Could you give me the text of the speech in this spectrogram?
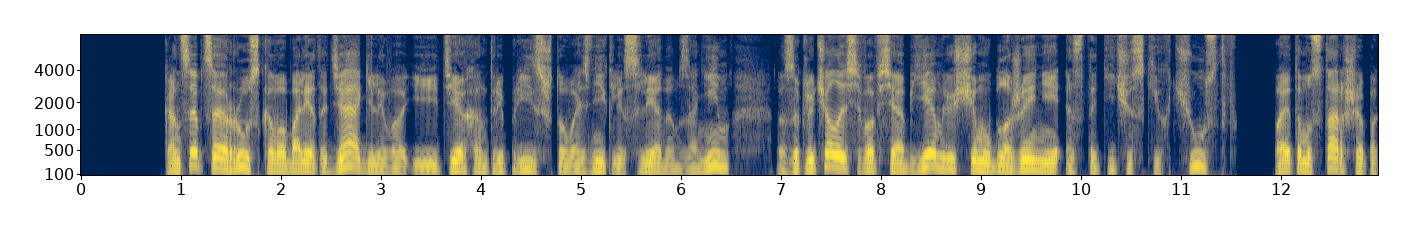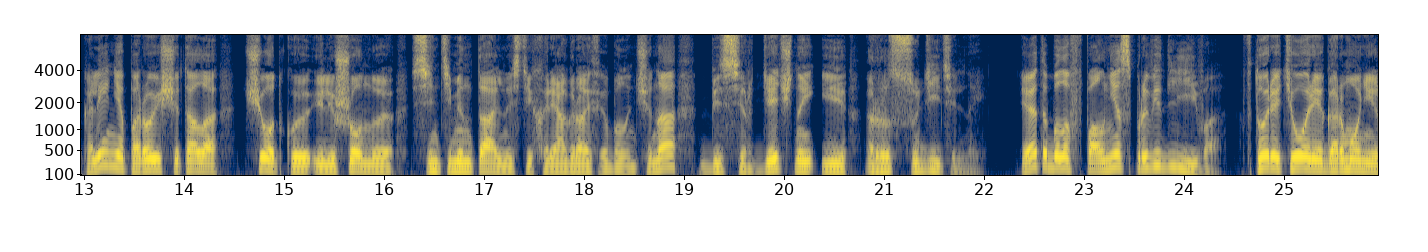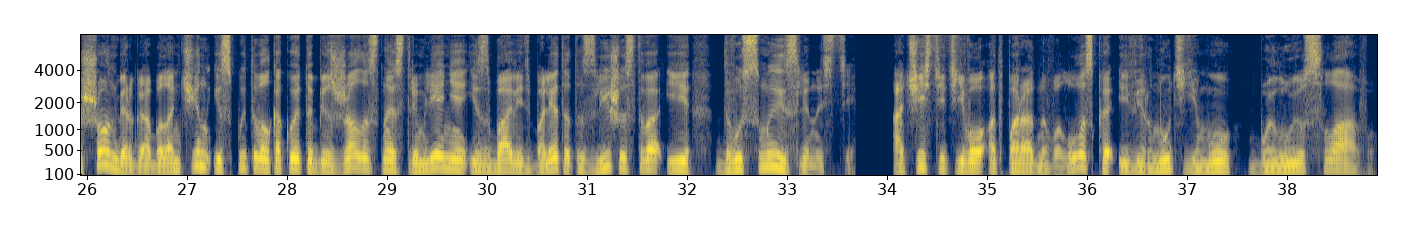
Концепция русского балета Дягилева и тех антреприз, что возникли следом за ним, заключалась во всеобъемлющем ублажении эстетических чувств Поэтому старшее поколение порой считало четкую и лишенную сентиментальности хореографию Баланчина бессердечной и рассудительной. Это было вполне справедливо. В торе теории гармонии Шонберга Баланчин испытывал какое-то безжалостное стремление избавить балет от излишества и двусмысленности, очистить его от парадного лоска и вернуть ему былую славу.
